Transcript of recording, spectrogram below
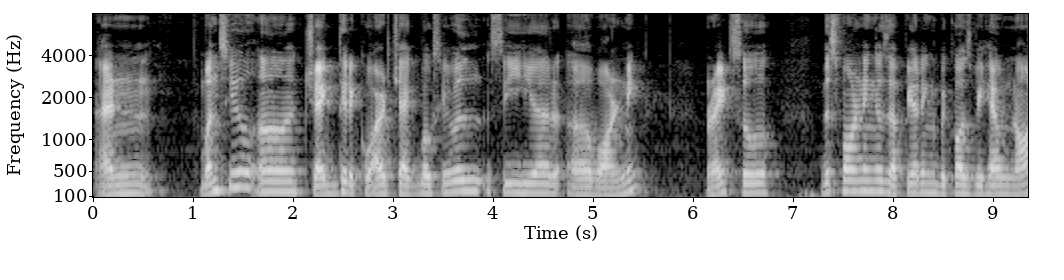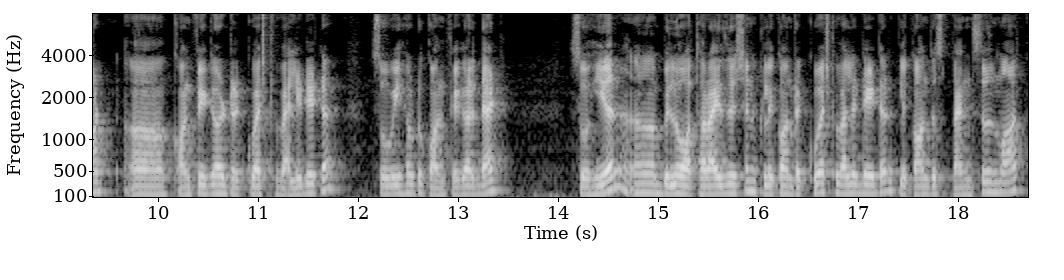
And once you uh, check the required checkbox, you will see here a warning, right? So this warning is appearing because we have not uh, configured request validator. So we have to configure that. So here uh, below authorization, click on request validator, click on this pencil mark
